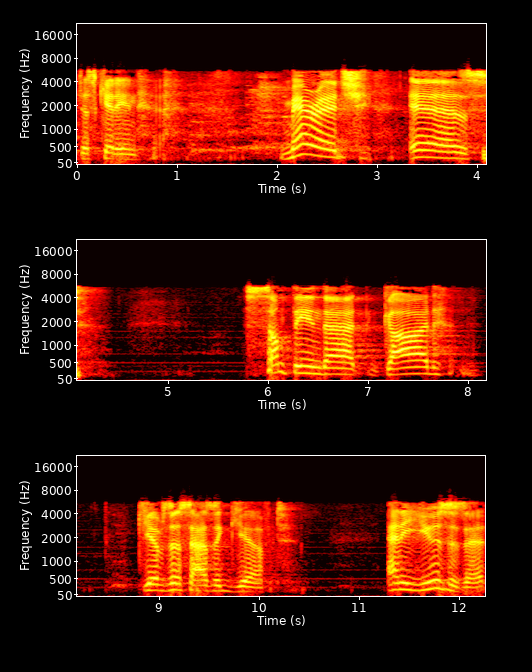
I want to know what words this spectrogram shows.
Just kidding. Marriage is something that God gives us as a gift, and He uses it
